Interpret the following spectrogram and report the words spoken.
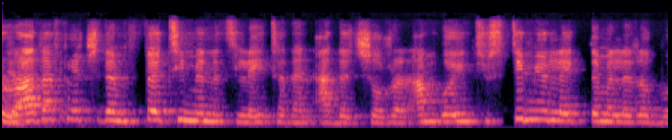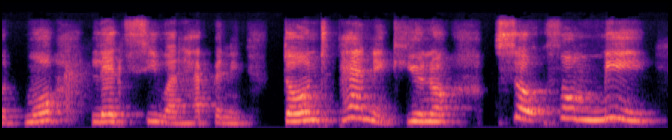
Yeah. rather fetch them 30 minutes later than other children. I'm going to stimulate them a little bit more. Let's see what's happening. Don't panic you know. So for me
